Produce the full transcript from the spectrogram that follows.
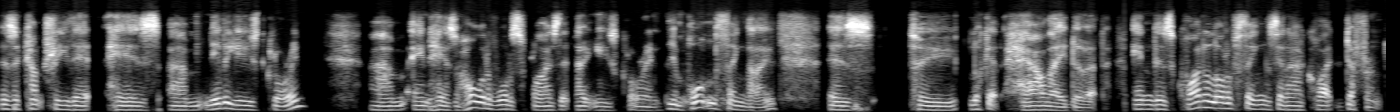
is a country that has um, never used chlorine. Um, and has a whole lot of water supplies that don't use chlorine. The important thing, though, is to look at how they do it. And there's quite a lot of things that are quite different.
